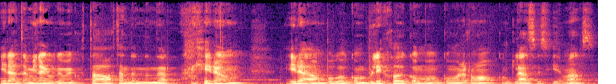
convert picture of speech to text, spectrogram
era también algo que me costaba bastante entender, que era un, era un poco complejo de cómo, lo armamos con clases y demás.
